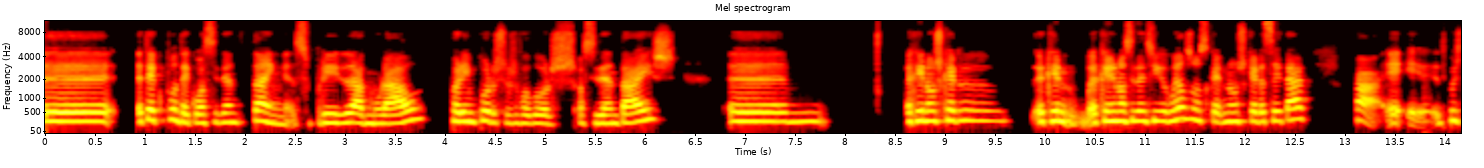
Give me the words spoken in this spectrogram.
uh, até que ponto é que o Ocidente tem superioridade moral para impor os seus valores ocidentais a quem não os quer, a quem, a quem não se identifica com eles, não, se quer, não os quer aceitar, pá, é, é, depois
